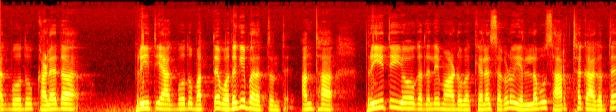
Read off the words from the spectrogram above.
ಆಗ್ಬೋದು, ಕಳೆದ ಪ್ರೀತಿ ಆಗ್ಬೋದು, ಮತ್ತೆ ಒದಗಿ ಬರುತ್ತಂತೆ. ಅಂಥ ಪ್ರೀತಿ ಯೋಗದಲ್ಲಿ ಮಾಡುವ ಕೆಲಸಗಳು ಎಲ್ಲವೂ ಸಾರ್ಥಕ ಆಗುತ್ತೆ.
